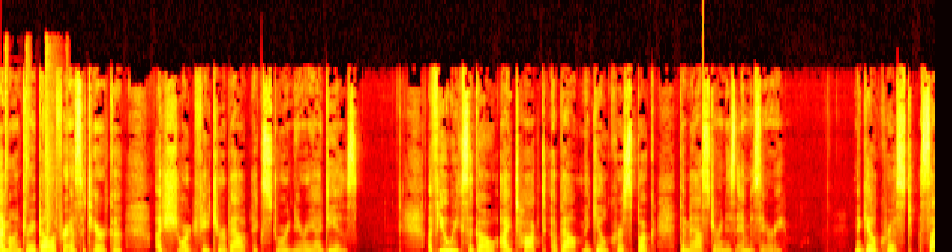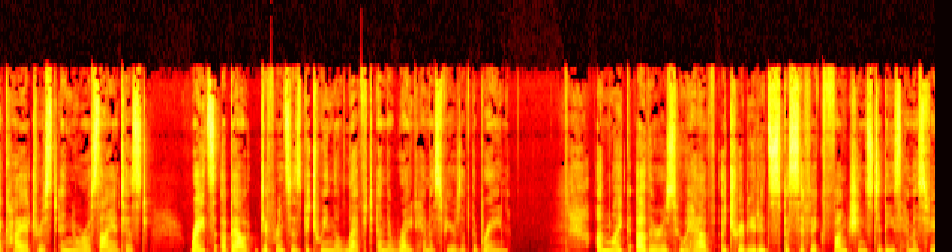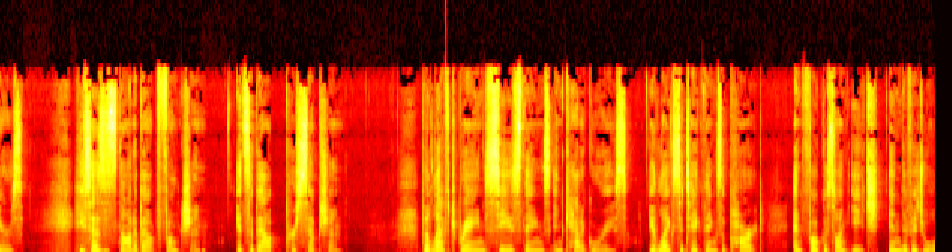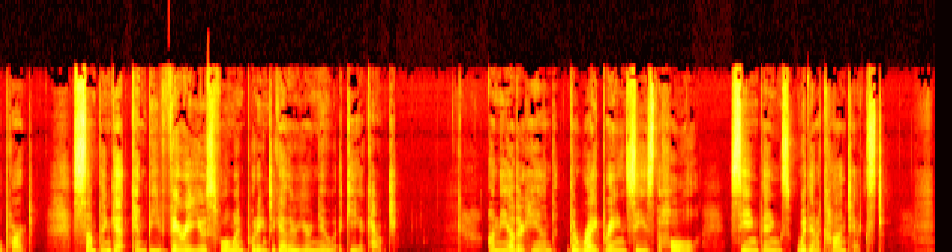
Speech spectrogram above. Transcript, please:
I'm Andrea Bella for Esoterica, a short feature about extraordinary ideas. A few weeks ago, I talked about McGilchrist's book, The Master and His Emissary. McGilchrist, psychiatrist and neuroscientist, writes about differences between the left and the right hemispheres of the brain. Unlike others who have attributed specific functions to these hemispheres, he says it's not about function, it's about perception. The left brain sees things in categories. It likes to take things apart and focus on each individual part, something that can be very useful when putting together your new IKEA couch. On the other hand, the right brain sees the whole, seeing things within a context.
